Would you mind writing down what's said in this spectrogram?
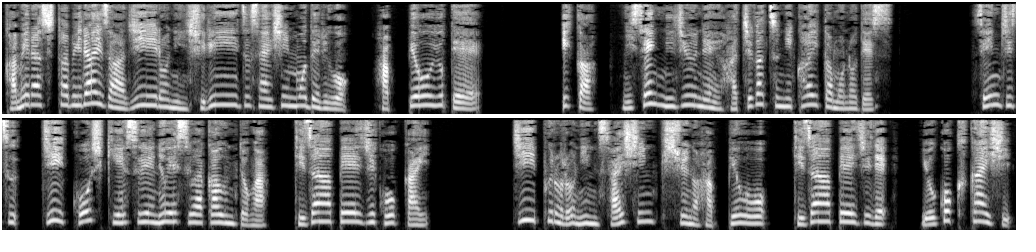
カメラスタビライザー G ロニンシリーズ最新モデルを発表予定。以下、2020年8月に書いたものです。先日、G 公式 SNS アカウントがティザーページ公開。G プロロニン最新機種の発表をティザーページで予告開始。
